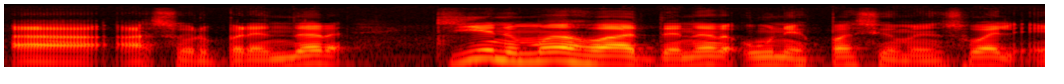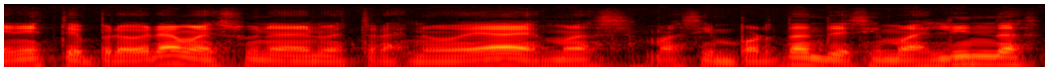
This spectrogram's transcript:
a- a sorprender. ¿Quién más va a tener un espacio mensual en este programa? Es una de nuestras novedades más, más importantes y más lindas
